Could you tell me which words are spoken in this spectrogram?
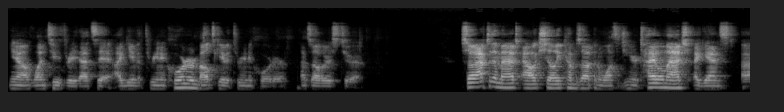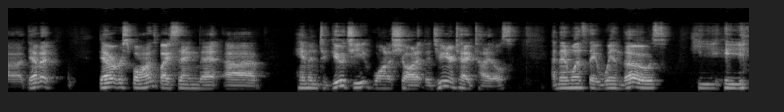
You know, one, two, three. That's it. I gave it three and a quarter. Meltz gave it three and a quarter. That's all there is to it. So after the match, Alex Shelley comes up and wants a junior title match against uh, Devitt. Devitt responds by saying that uh, him and Taguchi want a shot at the junior tag titles, and then once they win those, he he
